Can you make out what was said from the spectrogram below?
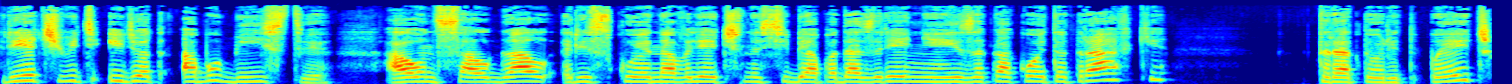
Речь ведь идет об убийстве, а он солгал, рискуя навлечь на себя подозрения из-за какой-то травки? Тараторит Пейдж,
